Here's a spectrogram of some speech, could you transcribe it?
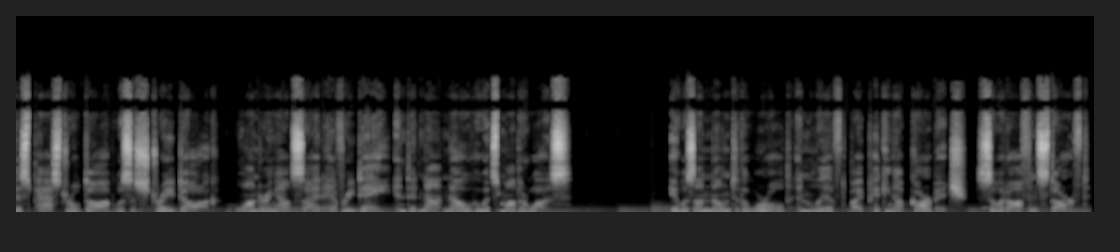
This pastoral dog was a stray dog, wandering outside every day and did not know who its mother was. It was unknown to the world and lived by picking up garbage, so it often starved.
